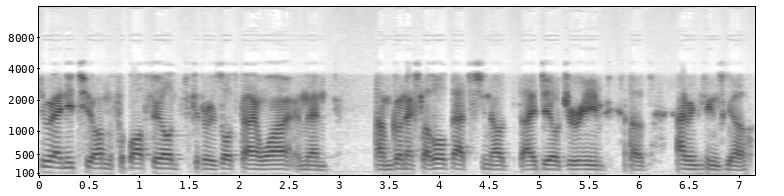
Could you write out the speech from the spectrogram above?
do what I need to on the football field, get the results that I want, and then um, go next level. That's you know the ideal dream of having things go.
